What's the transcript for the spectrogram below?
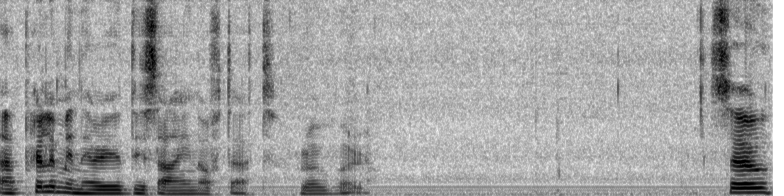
a preliminary design of that rover. So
